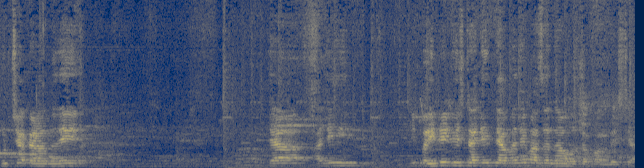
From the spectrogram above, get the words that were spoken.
पुढच्या काळामध्ये त्या आधी जी पहिली लिस्ट आली त्यामध्ये माझं नाव होतं काँग्रेसच्या.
